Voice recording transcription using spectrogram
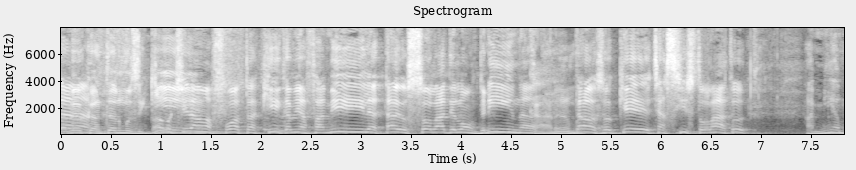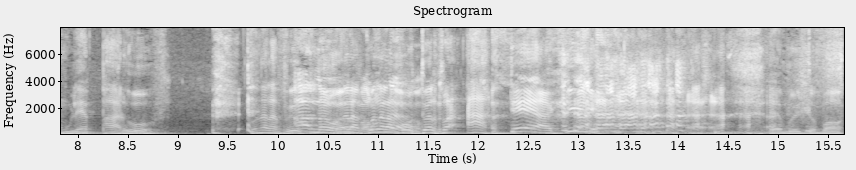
Já veio cantando musiquinha. Vamos tirar uma foto aqui com a minha família, tal, eu sou lá de Londrina. Caramba. Tal, sei o quê, te assisto lá. Tudo. A minha mulher parou quando ela veio, ah, não, quando ela, ela, quando ela voltou, ela falou: até aqui! é muito bom.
